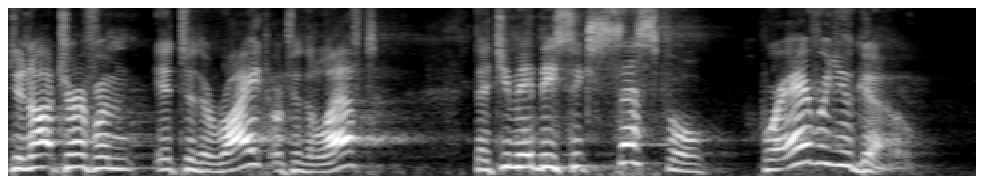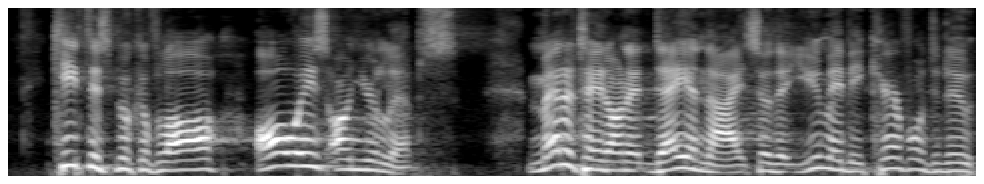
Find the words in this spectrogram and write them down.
Do not turn from it to the right or to the left, that you may be successful wherever you go. Keep this book of law always on your lips. Meditate on it day and night so that you may be careful to do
